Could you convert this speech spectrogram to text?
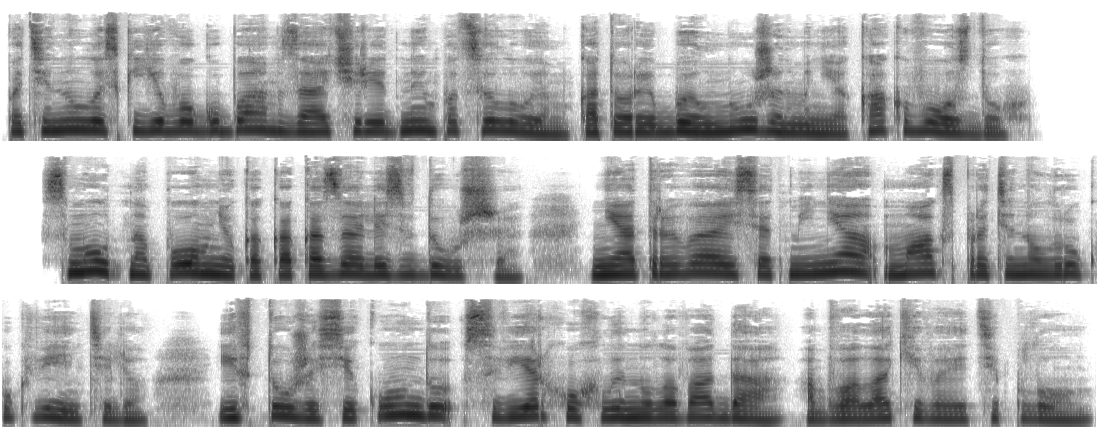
Потянулась к его губам за очередным поцелуем, который был нужен мне как воздух. Смутно помню, как оказались в душе. Не отрываясь от меня, Макс протянул руку к вентилю, и в ту же секунду сверху хлынула вода, обволакивая теплом.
